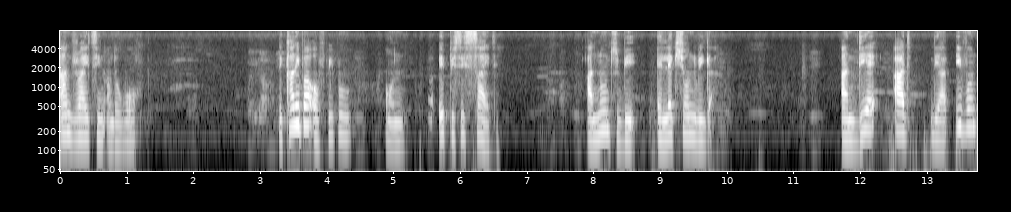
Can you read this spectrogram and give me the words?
handwriting on the wall. The caliber of people on APC side are known to be election rigor. And they had they have even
